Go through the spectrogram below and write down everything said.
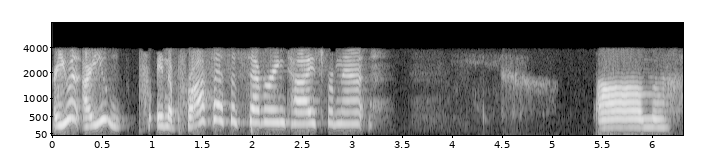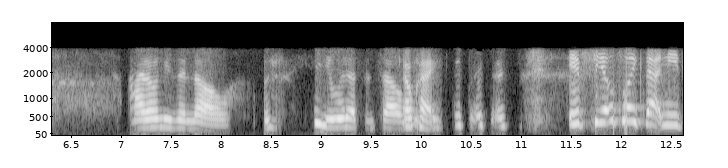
Are you are you in the process of severing ties from that? Um, I don't even know. you would have to tell me. Okay. It feels like that needs.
